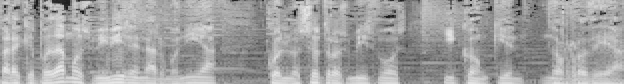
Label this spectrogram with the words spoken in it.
para que podamos vivir en armonía con nosotros mismos y con quien nos rodea.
